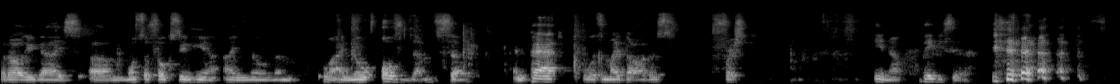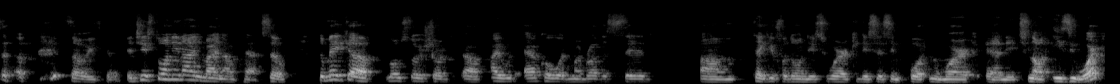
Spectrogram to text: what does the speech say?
But all you guys, um, most of the folks in here, I know them well, I know of them. So, and Pat was my daughter's first, you know, babysitter. so it's always good. And she's 29 by now, Pat. So to make a long story short, uh, I would echo what my brother said. Um, thank you for doing this work. This is important work, and it's not easy work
